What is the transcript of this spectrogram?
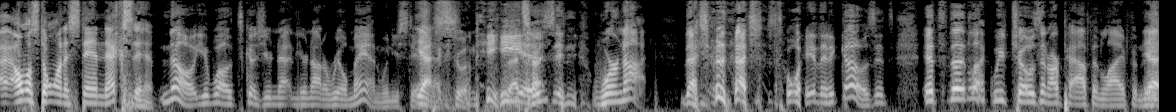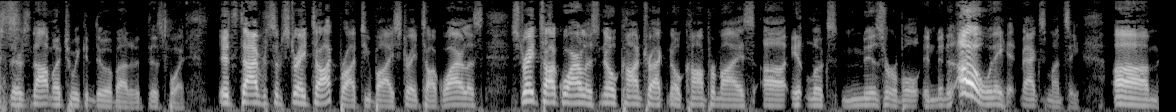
I almost don't want to stand next to him. No, you well, it's because you're not you're not a real man when you stand Yes. next to him. He That's is, and we're not. That's that's just the way that it goes. It's it's the look. We've chosen our path in life, and there's, Yes. there's not much we can do about it at this point. It's time for some straight talk. Brought to you by Straight Talk Wireless. Straight Talk Wireless, no contract, no compromise. Uh, it looks miserable in minutes. Oh, they hit Max Muncy. Um,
